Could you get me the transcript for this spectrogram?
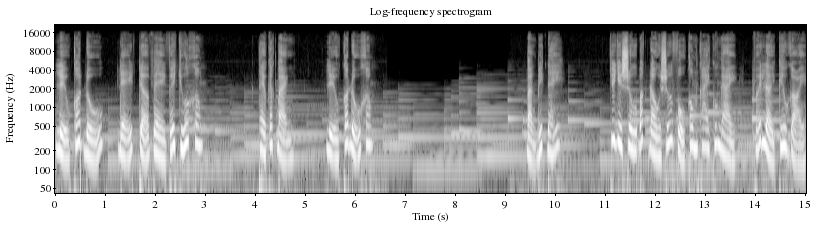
liệu có đủ để trở về với Chúa không? Theo các bạn, liệu có đủ không? Bạn biết đấy, Chúa Giêsu bắt đầu sứ vụ công khai của Ngài với lời kêu gọi.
